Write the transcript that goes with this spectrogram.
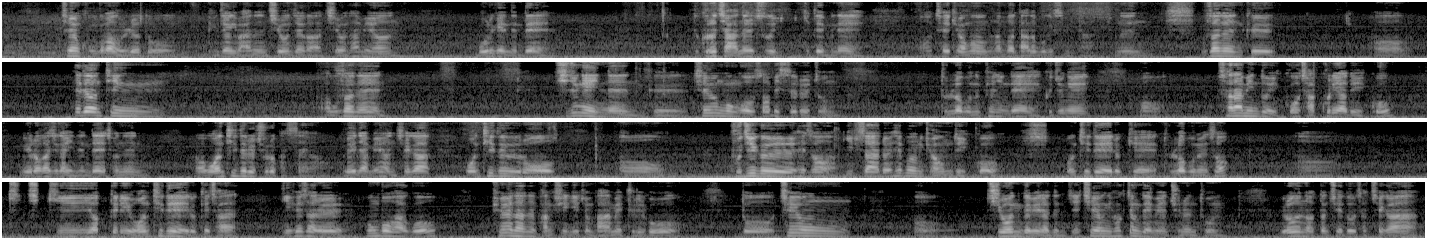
채용 공고만 올려도 굉장히 많은 지원자가 지원하면 모르겠는데 또 그렇지 않을 수 있기 때문에 어, 제 경험을 한번 나눠보겠습니다. 저는 우선은 그 어, 헤드헌팅 어, 우선은 시중에 있는 그 채용 공고 서비스를 좀 둘러보는 편인데 그 중에 뭐 사람인도 있고 잡코리아도 있고 뭐 여러 가지가 있는데 저는 어, 원티드를 주로 봤어요. 왜냐면 제가 원티드로 어, 구직을 해서 입사를 해본 경험도 있고 원티드에 이렇게 둘러보면서 어, 기, 기업들이 원티드에 이렇게 자기 회사를 홍보하고 표현하는 방식이 좀 마음에 들고 또 채용 어, 지원금이라든지 채용이 확정되면 주는 돈 이런 어떤 제도 자체가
